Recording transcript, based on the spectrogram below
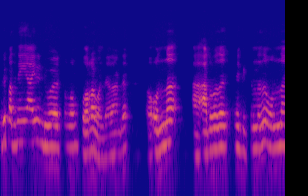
ഒരു പതിനയ്യായിരം രൂപയോളം കുറവുണ്ട്. അതാണ്ട് ഒന്ന് അറുപതിന് കിട്ടുന്നത് ഒന്ന്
